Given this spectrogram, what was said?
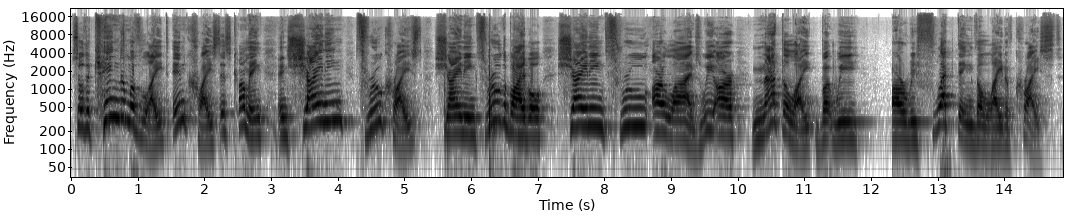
So the kingdom of light in Christ is coming and shining through Christ, shining through the Bible, shining through our lives. We are not the light, but we are reflecting the light of Christ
